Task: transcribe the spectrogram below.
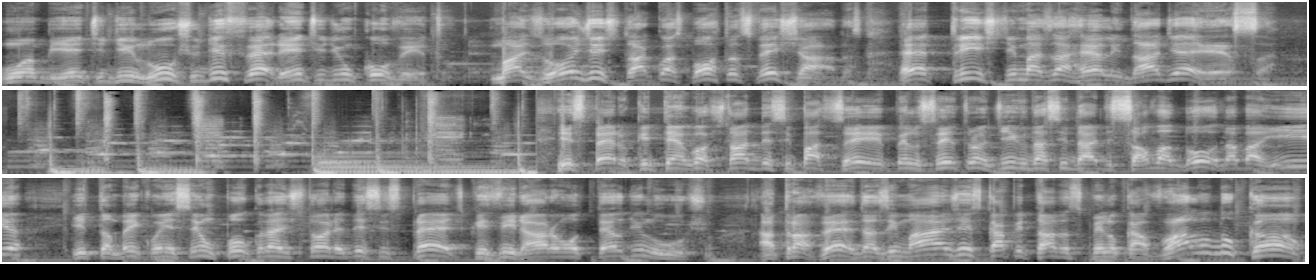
um ambiente de luxo diferente de um convento. Mas hoje está com as portas fechadas. É triste, mas a realidade é essa. Espero que tenha gostado desse passeio pelo centro antigo da cidade de Salvador, da Bahia, e também conhecer um pouco da história desses prédios que viraram hotel de luxo, através das imagens captadas pelo Cavalo do Cão,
